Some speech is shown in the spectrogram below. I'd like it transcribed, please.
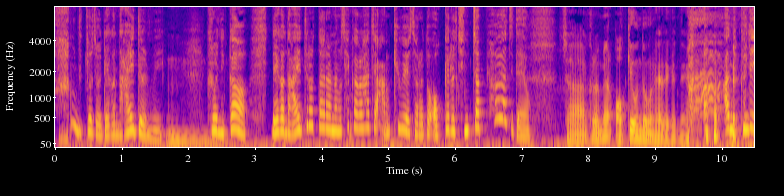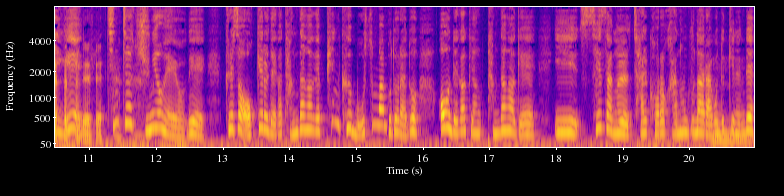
확 느껴져요. 내가 나이 들미. 음. 그러니까 내가 나이 들었다라는 생각을 하지 않기 위해서라도 어깨를 진짜 펴야지 돼요. 자, 그러면 어깨 운동을 해야 되겠네요. 아, 니 근데 이게 네, 네. 진짜 중요해요. 네. 그래서 어깨를 내가 당당하게 핀 그 모습만 보더라도 어, 내가 그냥 당당하게 이 세상을 잘 걸어가는구나라고 음. 느끼는데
